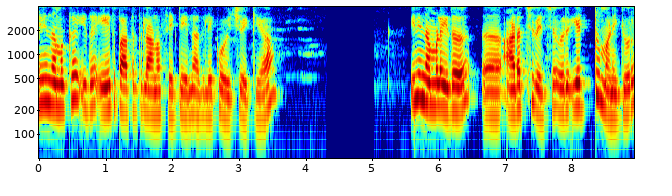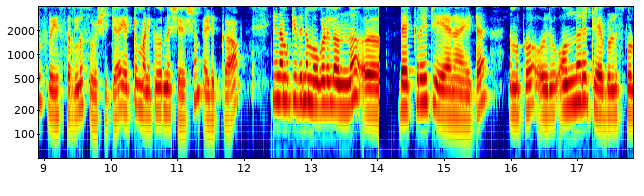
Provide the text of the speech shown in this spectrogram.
ഇനി നമുക്ക് ഇത് ഏത് പാത്രത്തിലാണോ സെറ്റ് ചെയ്യുന്നത് അതിലേക്ക് ഒഴിച്ച് വെക്കുക. ഇനി നമ്മളിത് അടച്ച് വെച്ച് ഒരു എട്ട് മണിക്കൂർ ഫ്രീസറിൽ സൂക്ഷിക്കുക. എട്ട് മണിക്കൂറിന് ശേഷം എടുക്കുക. ഇനി നമുക്കിതിന് മുകളിലൊന്ന് ഡെക്കറേറ്റ് ചെയ്യാനായിട്ട് നമുക്ക് ഒരു ഒന്നര ടേബിൾ സ്പൂൺ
